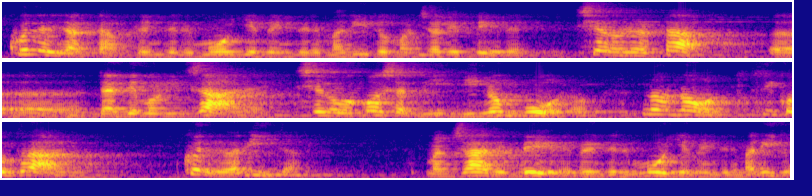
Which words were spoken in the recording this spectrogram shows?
quelle realtà, prendere moglie, prendere marito, mangiare e bere, siano in realtà eh, da demonizzare, siano qualcosa di, di non buono. No, no, tutto il contrario. Quella è la vita. Mangiare, bere, prendere moglie, prendere marito,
